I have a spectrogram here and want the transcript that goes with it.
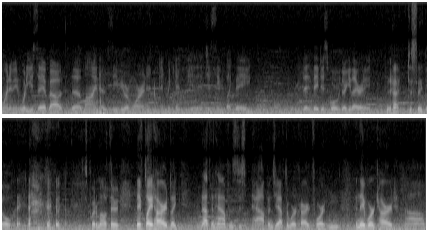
point, I mean, what do you say about the line of Sceviour, Morin, and, and McKenzie? It just seems like they they, they just score with regularity. Yeah, just say go. just put them out there. They've played hard. Like nothing happens, just happens. You have to work hard for it, and, and they've worked hard. Um,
